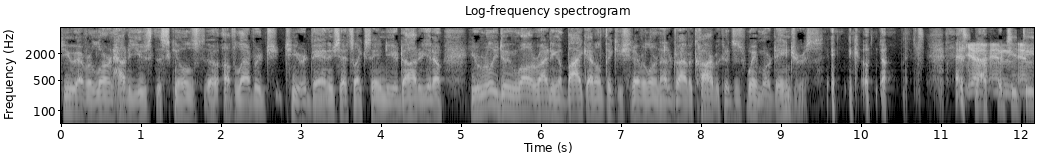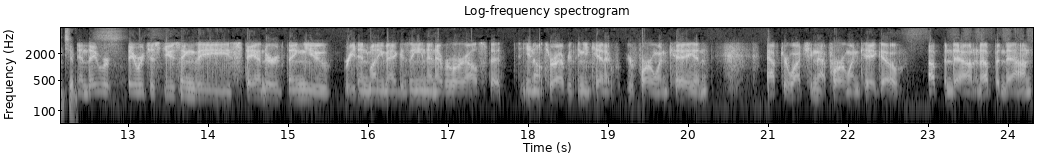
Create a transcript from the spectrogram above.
do you ever learn how to use the skills uh, of leverage to your advantage? That's like saying to your daughter, you know, you're really doing well at riding a bike. I don't think you should ever learn how to drive a car because it's way more dangerous. you go, no, that's, that's yeah, not and, what you and, teach them. And they were they were just using the standard thing you read in Money Magazine and everywhere else that you know throw everything you can at your 401k. And after watching that 401k go up and down and up and down,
